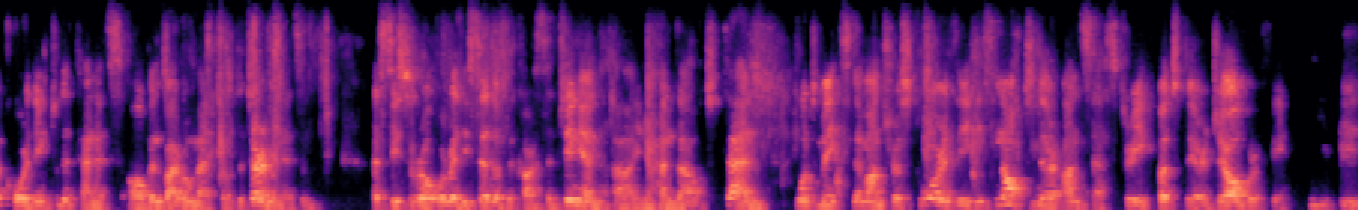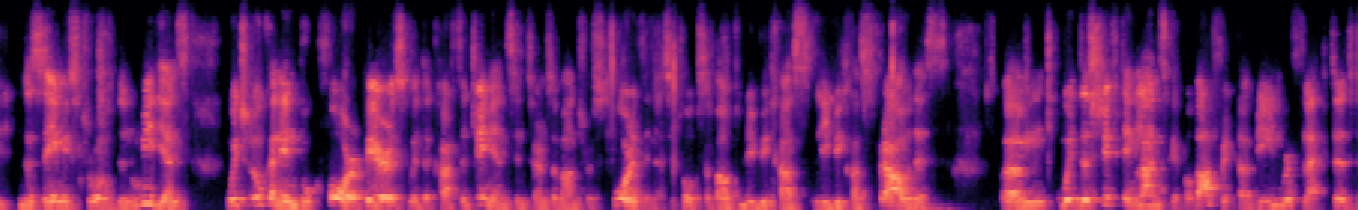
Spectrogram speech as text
according to the tenets of environmental determinism as Cicero already said of the Carthaginian uh, in your handout 10, what makes them untrustworthy is not their ancestry, but their geography. The same is true of the Numidians, which Lucan in book four pairs with the Carthaginians in terms of untrustworthiness. He talks about libicas, libicas fraudes, um, with the shifting landscape of Africa being reflected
